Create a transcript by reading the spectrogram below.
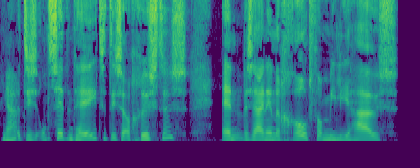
Ja. Het is ontzettend heet. Het is augustus. En we zijn in een groot familiehuis.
